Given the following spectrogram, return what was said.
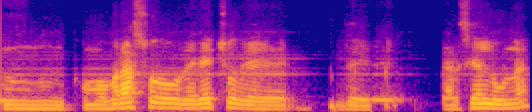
mm, como brazo derecho de, de García Luna,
